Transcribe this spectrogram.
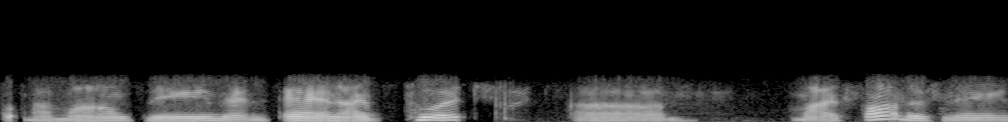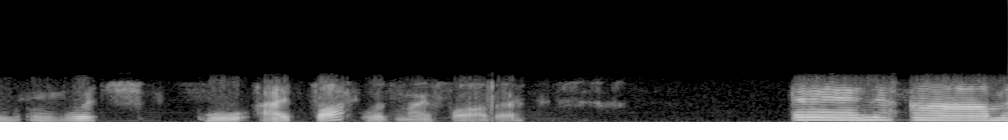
put my mom's name and and I put um, my father's name, which who I thought was my father, and um,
